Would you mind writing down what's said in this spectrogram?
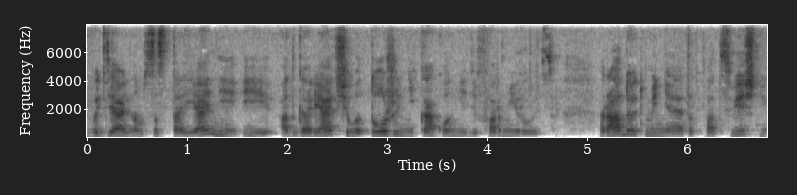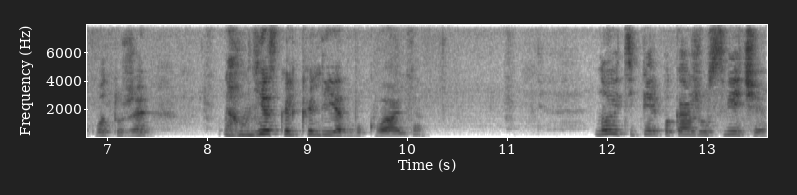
в идеальном состоянии. И от горячего тоже никак он не деформируется. Радует меня этот подсвечник вот уже несколько лет буквально. Ну и теперь покажу свечи,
